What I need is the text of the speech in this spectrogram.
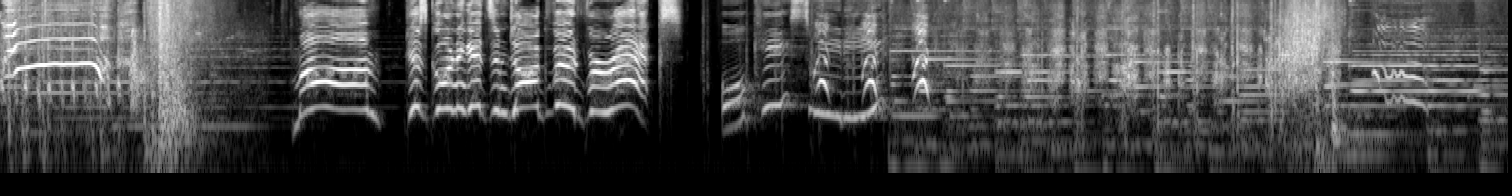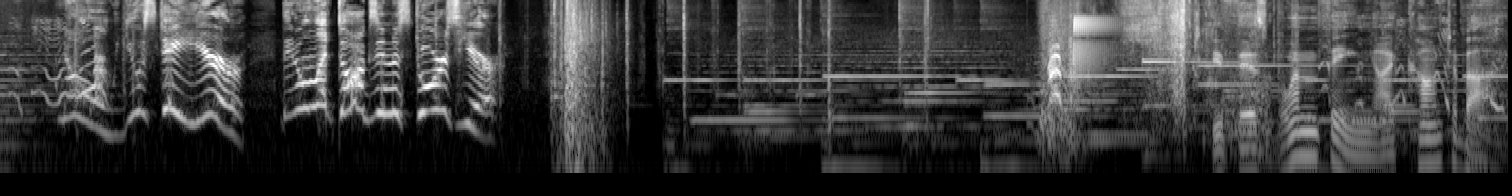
Ah! Mom, just going to get some dog food for Rex. Okay, sweetie. No, you stay here. They don't let dogs in the stores here. If there's one thing I can't abide,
